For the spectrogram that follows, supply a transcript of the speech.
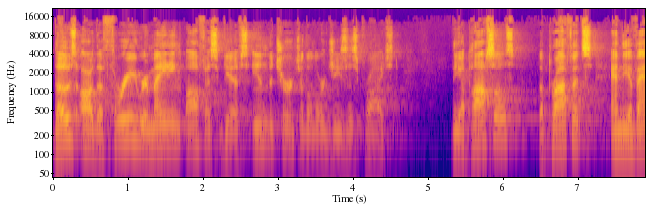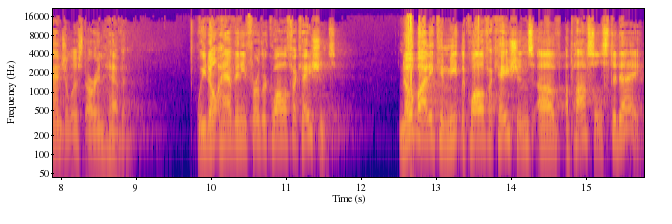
Those are the three remaining office gifts in the church of the Lord Jesus Christ. The apostles, the prophets, and the evangelist are in heaven. We don't have any further qualifications. Nobody can meet the qualifications of apostles today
